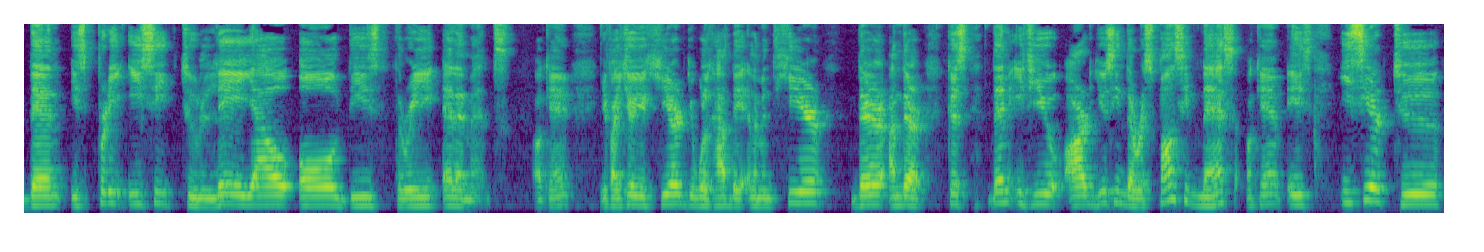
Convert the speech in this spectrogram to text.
Then it's pretty easy to lay out all these three elements, okay? If I show you here, you will have the element here, there and there because then if you are using the responsiveness okay it's easier to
